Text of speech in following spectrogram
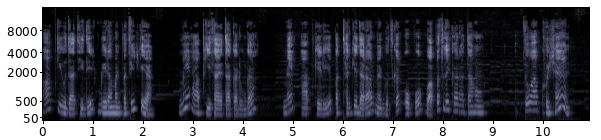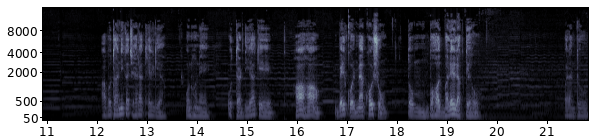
आपकी उदासी देख मेरा मन पसीज गया। मैं आपकी सहायता करूँगा। मैं आपके लिए पत्थर के दरार में घुसकर ओप्पो वापस लेकर आता हूँ। अब तो आप खुश हैं? आबोतानी का चेहरा खिल गया। उन्होंने उत्तर दिया कि हाँ हाँ बिल्कुल, मैं खुश हूँ। तुम बहुत भले लगते हो। परंतु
